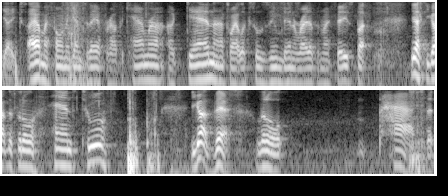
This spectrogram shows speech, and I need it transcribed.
Yikes. I have my phone again today. I forgot the camera again. That's why it looks so zoomed in and right up in my face. But yes, you got this little hand tool. You got this little pad that,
